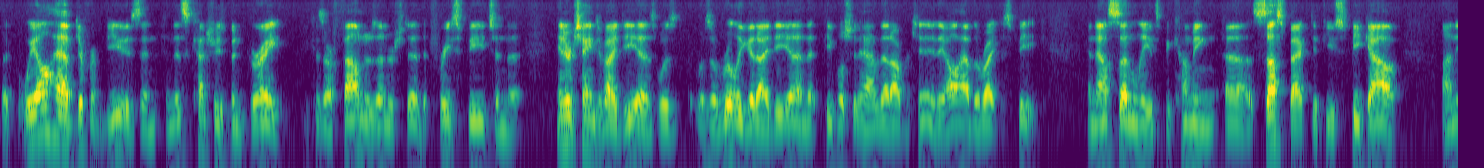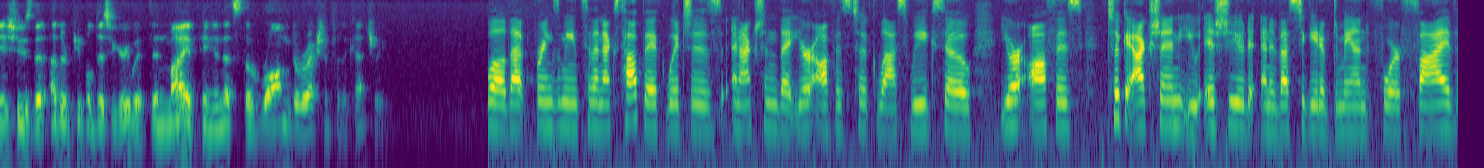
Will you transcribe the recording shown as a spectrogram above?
But we all have different views, and, and this country's been great because our founders understood that free speech and the interchange of ideas was was a really good idea, and that people should have that opportunity. They all have the right to speak. And now suddenly it's becoming uh, suspect if you speak out on issues that other people disagree with. In my opinion, that's the wrong direction for the country. Well, that brings me to the next topic, which is an action that your office took last week. So, your office took action. You issued an investigative demand for five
